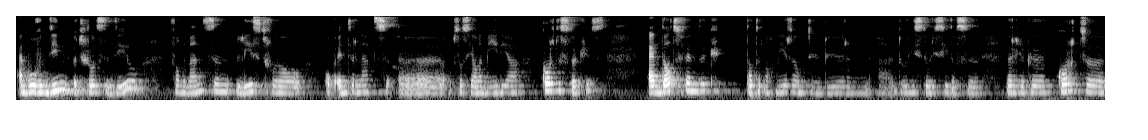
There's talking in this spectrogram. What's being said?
en bovendien, het grootste deel van de mensen leest vooral op internet, uh, op sociale media, korte stukjes. En dat vind ik dat er nog meer zou moeten gebeuren uh, door historici, dat ze dergelijke korte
